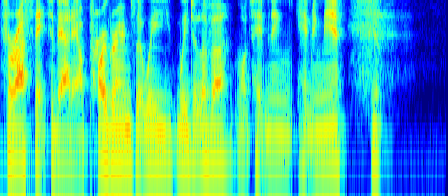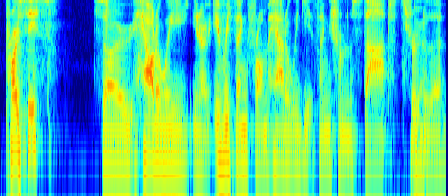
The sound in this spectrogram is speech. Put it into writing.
for us, that's about our programs that we we deliver. What's happening happening there. Process. So how do we, you know, everything from how do we get things from the start through to the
